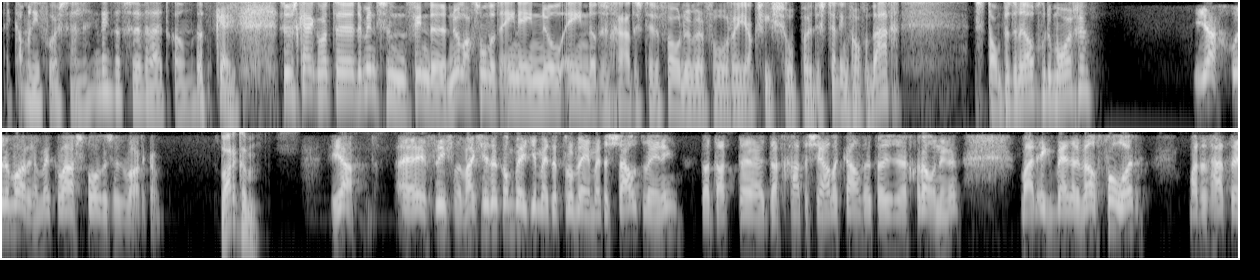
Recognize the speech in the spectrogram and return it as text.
Ik kan me niet voorstellen. Ik denk dat ze er wel uitkomen. Oké. Zullen we eens kijken wat eh, de mensen vinden. 0800-1101, dat is een gratis telefoonnummer... voor reacties op de stelling van vandaag. Stand.nl, goedemorgen. Ja, goedemorgen. Met Klaas Volkers uit Warkum. Warkum. Ja, eh, in Friesland. Wij zitten ook een beetje met het probleem met de zoutwinning. Dat, dat, eh, dat gaat dezelfde kant uit als eh, Groningen. Maar ik ben er wel voor. Maar dat had eh,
